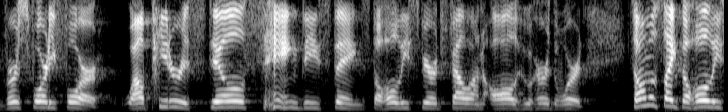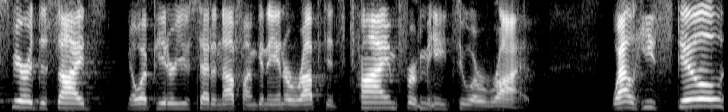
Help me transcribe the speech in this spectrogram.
Verse 44 while Peter is still saying these things, the Holy Spirit fell on all who heard the word. It's almost like the Holy Spirit decides, you know what, Peter, you've said enough. I'm going to interrupt. It's time for me to arrive. While he's still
